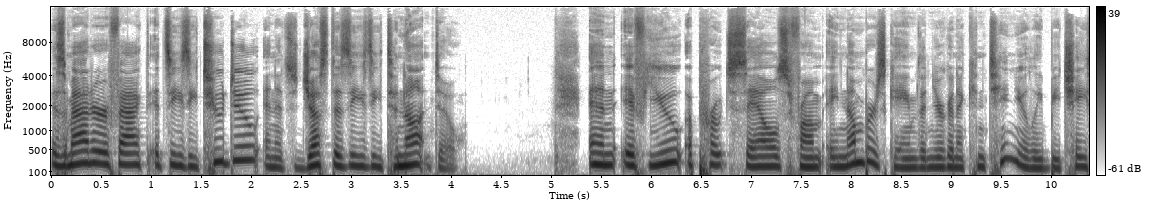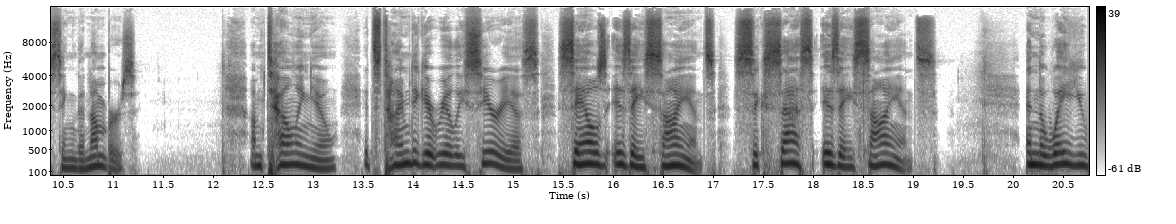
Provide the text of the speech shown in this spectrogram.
As a matter of fact, it's easy to do and it's just as easy to not do. And if you approach sales from a numbers game, then you're going to continually be chasing the numbers. I'm telling you, it's time to get really serious. Sales is a science, success is a science. And the way you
